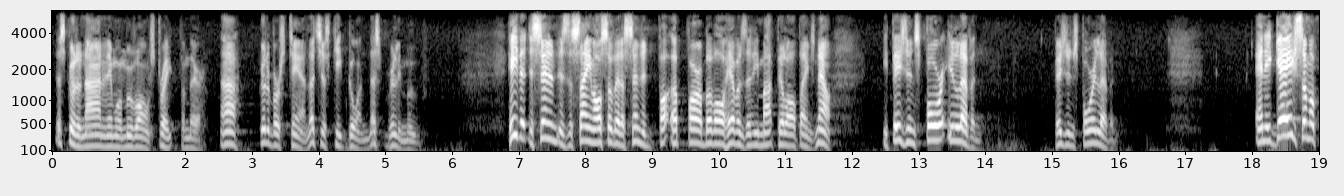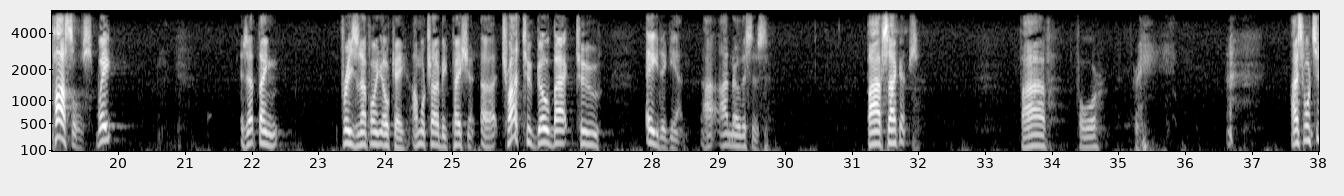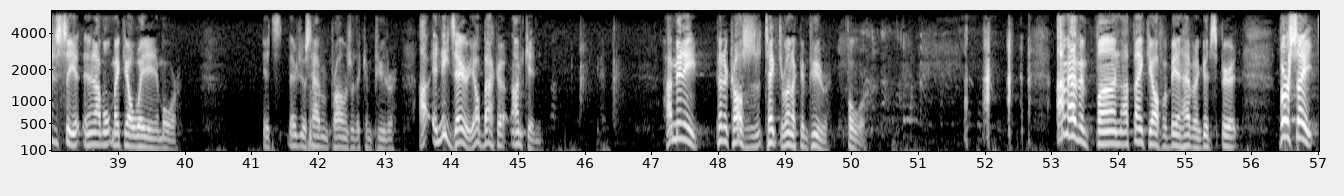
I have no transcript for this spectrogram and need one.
Let's go to 9 and then we'll move on straight from there. Ah, go to verse 10. Let's just keep going. Let's really move. He that descended is the same also that ascended up far above all heavens that he might fill all things. Now, Ephesians 4:11. Ephesians 4:11. And he gave some apostles. Wait. Is that thing freezing up on you? Okay, I'm going to try to be patient. Uh, try to go back to 8 again. I, I know this is five seconds. Five, four, three. I just want you to see it, and I won't make y'all wait anymore. It's they're just having problems with the computer. I, it needs air. Y'all back up. I'm kidding. How many Pentecostals it take to run a computer? Four. I'm having fun. I thank y'all for being having a good spirit. Verse 8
